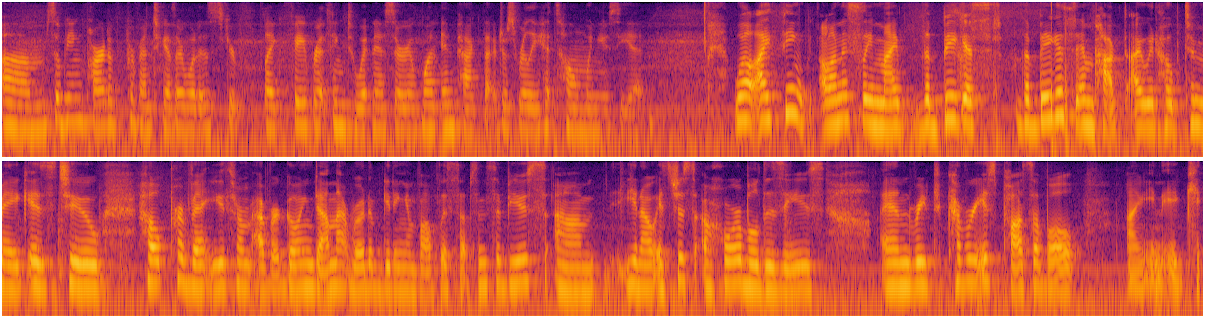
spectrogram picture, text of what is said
Um, so being part of Prevent Together, what is your like favorite thing to witness or one impact that just really hits home when you see it? Well, I think honestly, my the biggest the biggest impact I would hope to make is to help prevent youth from ever going down that road of getting involved with substance abuse. Um, you know, it's just a horrible disease, and recovery is possible. I mean, it can,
